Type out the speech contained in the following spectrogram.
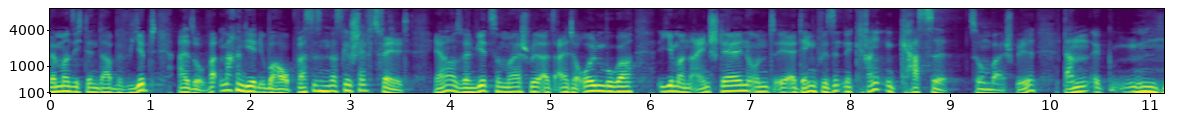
wenn man sich denn da bewirbt. Also, was machen die denn überhaupt? Was ist denn das Geschäftsfeld? Ja, also wenn wir zum Beispiel als alter Oldenburger jemanden einstellen und er denkt, wir sind eine Krankenkasse, zum Beispiel, dann, äh, mm,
